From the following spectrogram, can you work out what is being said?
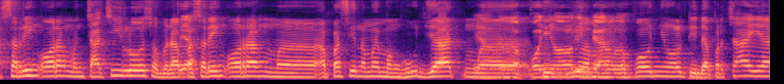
sering orang mencaci lo, seberapa Iya. sering orang me- apa sih namanya menghujat, me- menganggap konyol ti- iya, konyol, tidak percaya.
